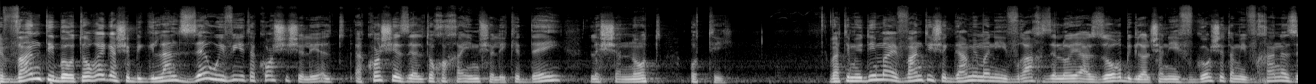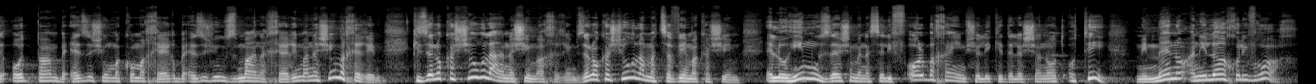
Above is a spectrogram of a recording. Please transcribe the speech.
הבנתי באותו רגע שבגלל זה הוא הביא את הקושי שלי, הקושי הזה אל תוך החיים שלי, כדי לשנות אותי. ואתם יודעים מה? הבנתי שגם אם אני אברח זה לא יעזור, בגלל שאני אפגוש את המבחן הזה עוד פעם באיזשהו מקום אחר, באיזשהו זמן אחר, עם אנשים אחרים. כי זה לא קשור לאנשים האחרים, זה לא קשור למצבים הקשים. אלוהים הוא זה שמנסה לפעול בחיים שלי כדי לשנות אותי. ממנו אני לא יכול לברוח.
